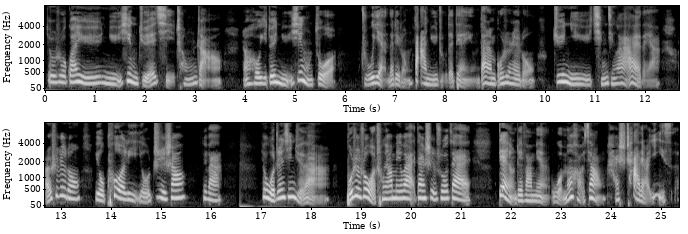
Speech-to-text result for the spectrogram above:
就是说，关于女性崛起、成长，然后一堆女性做主演的这种大女主的电影，当然不是那种拘泥于情情爱爱的呀，而是这种有魄力、有智商，对吧？就我真心觉得啊，不是说我崇洋媚外，但是说在电影这方面，我们好像还是差点意思。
